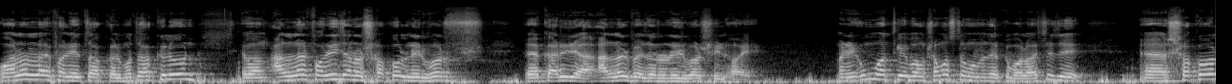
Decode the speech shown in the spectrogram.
ও আল্লাহ ফলে তক্কল মোতাক্কিলুন এবং আল্লাহর পরেই যেন সকল নির্ভরকারীরা আল্লাহর উপরে যেন নির্ভরশীল হয়। মানে উম্মতকে এবং সমস্ত মোমেনদেরকে বলা হয়েছে যে সকল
